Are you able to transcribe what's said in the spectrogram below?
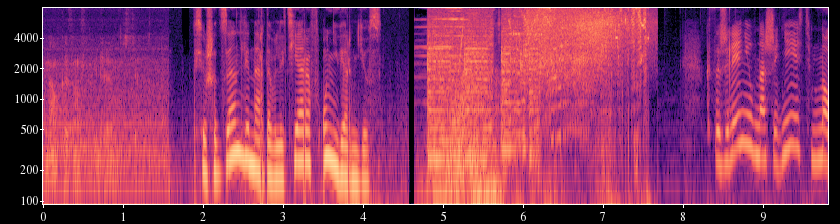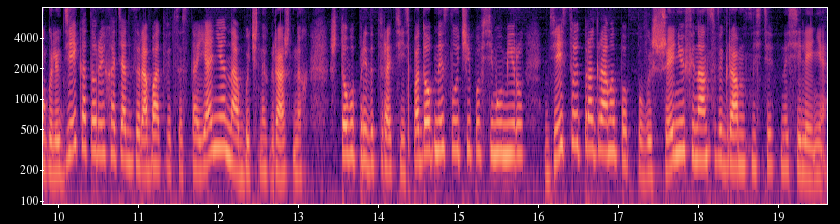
к нам в Казанский федеральный университет. Ксюша Дзен, Ленар Давлетьяров, Univer News. К сожалению, в наши дни есть много людей, которые хотят зарабатывать состояние на обычных гражданах. Чтобы предотвратить подобные случаи по всему миру, действуют программы по повышению финансовой грамотности населения.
